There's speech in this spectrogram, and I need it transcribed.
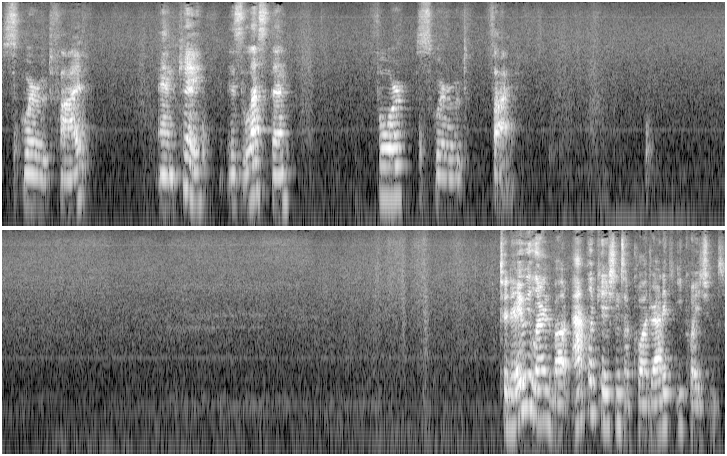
square root 5 and k is less than 4 square root 5. Today we learned about applications of quadratic equations.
